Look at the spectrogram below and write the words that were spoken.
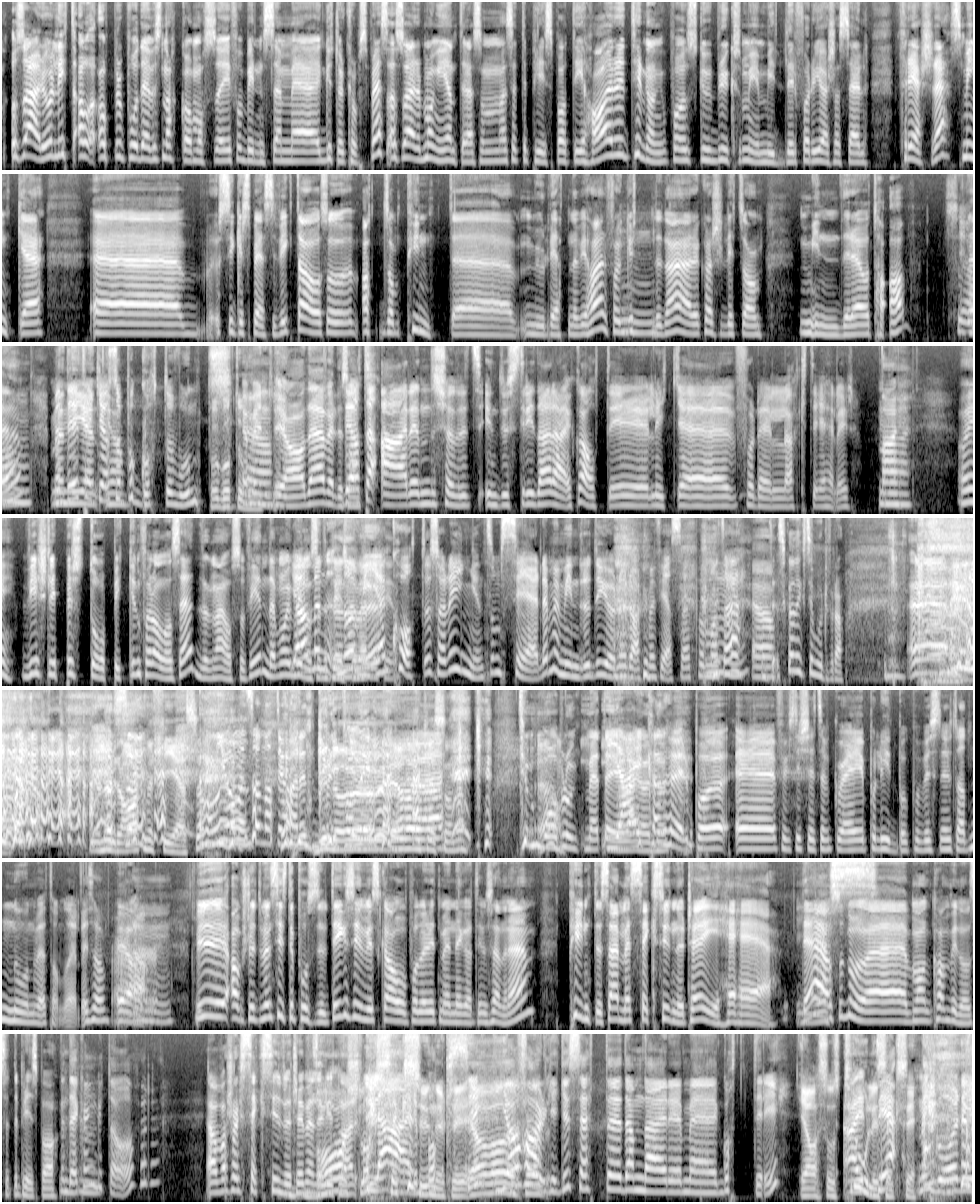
og så er det jo litt, Apropos det vi snakka om også i forbindelse med gutter og kroppspress, altså er det mange jenter som setter pris på at de har tilgang på å skulle bruke så mye midler for å gjøre seg selv freshere. Sminke. Eh, sikkert spesifikt, da. Og at sånn pyntemulighetene vi har. For guttene er det kanskje litt sånn mindre å ta av. Så Ja. det Men, Men det igjen- tenker jeg ja. også på godt og vondt. På godt og Ja, vondt. Ja, det er veldig Det at det er en skjønnhetsindustri der, er jo ikke alltid like fordelaktig heller. Nei. Oi, Vi slipper ståpikken for alle å se. Den er også fin. Det må vi Ja, men når vi er kåte, så er det ingen som ser det, med mindre du gjør noe rart med fjeset. på en måte Det skal du ikke se bort fra. Er noe rart med fjeset. Jo, men sånn at du har et blunk Ja, ja. Du må blunke med et øye. Jeg kan høre på uh, Fifty Shades of Grey på lydbok på bussen uten at noen vet om det. liksom Ja. Vi avslutter med en siste positiv ting, siden vi skal over på det litt mer negative senere. Pynte seg med sexy undertøy. He-he. Det er Yes. også noe eh, man kan begynne å sette pris på. Men det kan gutta òg, føler jeg. Ja, Hva slags sexy undertøy mener Hva guttene slags har? sexy? Ja, hva, Ja, har dere ikke sett eh, dem der med godteri? ja, så utrolig Nei, det- sexy. Men går de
